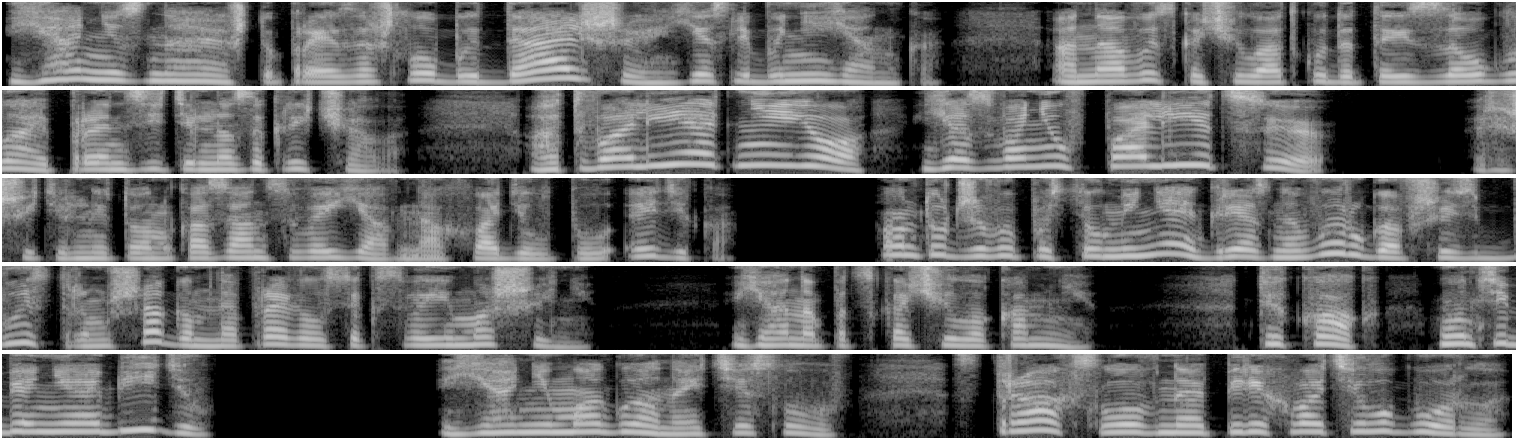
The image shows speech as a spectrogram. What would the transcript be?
Я не знаю, что произошло бы дальше, если бы не Янка. Она выскочила откуда-то из-за угла и пронзительно закричала. «Отвали от нее! Я звоню в полицию!» Решительный тон Казанцевой явно охладил пыл Эдика. Он тут же выпустил меня и, грязно выругавшись, быстрым шагом направился к своей машине. Яна подскочила ко мне. «Ты как? Он тебя не обидел?» Я не могла найти слов. Страх словно перехватил горло.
